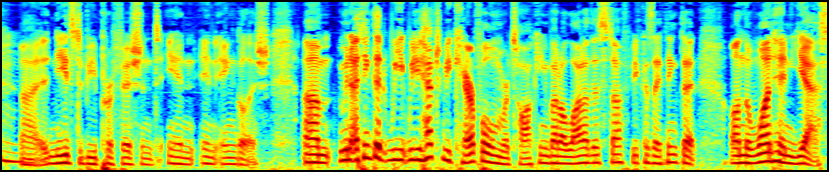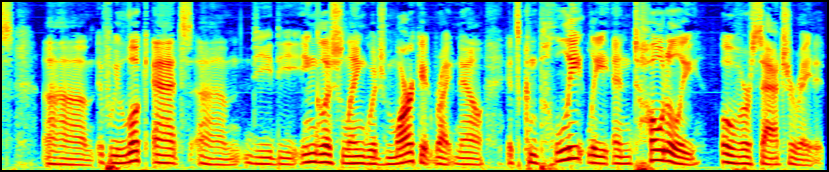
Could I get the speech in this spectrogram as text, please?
Mm. Uh, it needs to be proficient in in English English. Um, I mean, I think that we, we have to be careful when we're talking about a lot of this stuff because I think that on the one hand, yes, um, if we look at um, the the English language market right now, it's completely and totally oversaturated,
